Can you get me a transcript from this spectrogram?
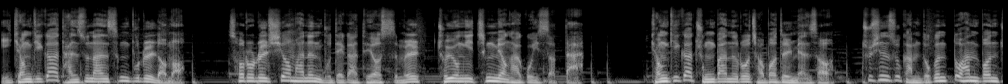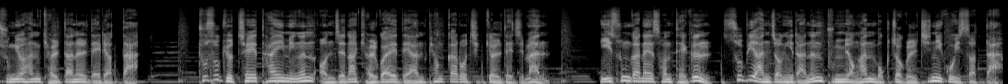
이 경기가 단순한 승부를 넘어 서로를 시험하는 무대가 되었음을 조용히 증명하고 있었다. 경기가 중반으로 접어들면서 추신수 감독은 또 한 번 중요한 결단을 내렸다. 투수 교체의 타이밍은 언제나 결과에 대한 평가로 직결되지만 이 순간의 선택은 수비 안정이라는 분명한 목적을 지니고 있었다.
